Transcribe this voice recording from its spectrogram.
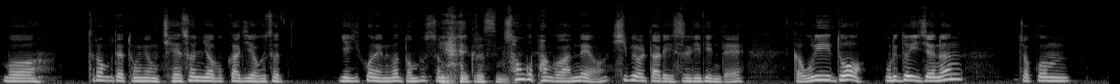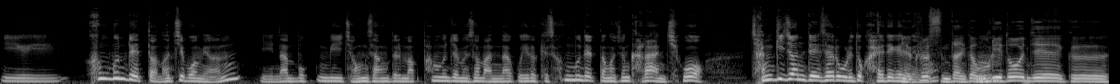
뭐 트럼프 대통령 재선 여부까지 여기서 얘기 꺼내는 건 너무 성, 예, 그렇습니다. 성급한 것 같네요. 12월 달에 있을 일인데. 그러니까 우리도 우리도 이제는 조금 이 흥분됐던 어찌 보면 이 남북미 정상들 막 판문점에서 만나고 이렇게 해서 흥분됐던 거 좀 가라앉히고 장기전 대세로 우리도 가야 되겠네요. 네, 그렇습니다. 그러니까 음. 우리도 이제 그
